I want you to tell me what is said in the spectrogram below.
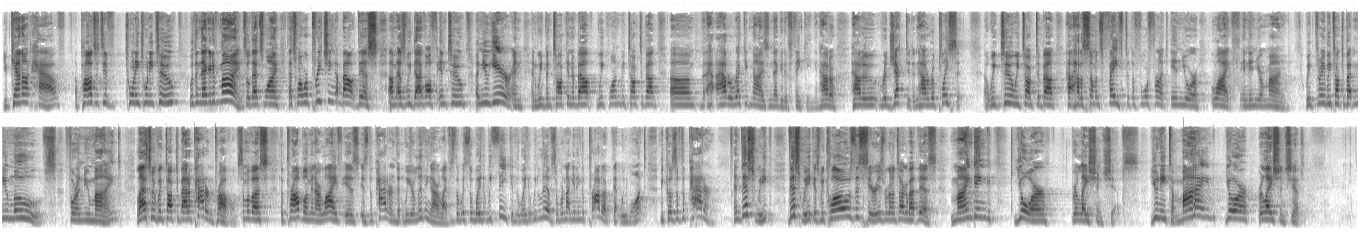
You cannot have a positive 2022 with a negative mind. So that's why that's why we're preaching about this um, as we dive off into a new year. And and we've been talking about week one. We talked about um, how to recognize negative thinking and how to how to reject it and how to replace it. Uh, week two, we talked about how, to summon faith to the forefront in your life and in your mind. Week three, we talked about new moves for a new mind. Last week, we talked about a pattern problem. Some of us, the problem in our life is, is the pattern that we are living our life. It's the, it's the way that we think and the way that we live. So we're not getting the product that we want because of the pattern. And this week, this week, as we close this series, we're going to talk about this minding your relationships. You need to mind your relationships.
